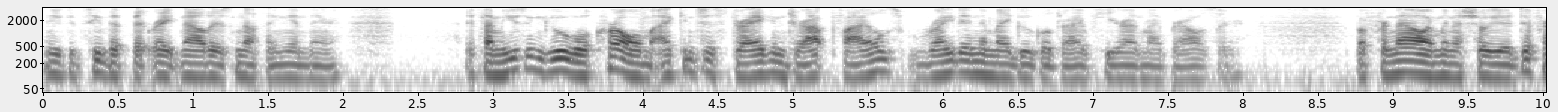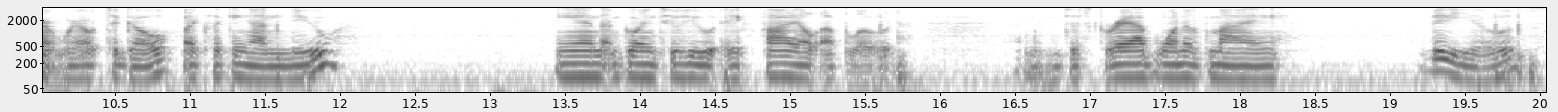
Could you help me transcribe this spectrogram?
And you can see that, that right now there's nothing in there. If I'm using Google Chrome, I can just drag and drop files right into my Google Drive here on my browser. But for now, I'm going to show you a different route to go by clicking on New. And I'm going to do a file upload. I'm going to just grab one of my videos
